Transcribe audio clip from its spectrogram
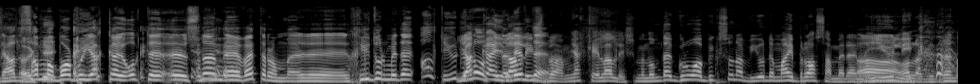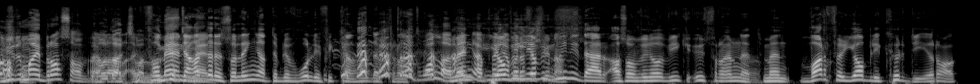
Jag hade samma Barbour-jacka, jag åkte uh, snö, uh, vad heter de, eh, skidor med det, allt jag gjorde Jacka i lallish bram, jacka i lallish Men de där gråa byxorna, vi gjorde majbrasa med den Ah, i juli. walla, vi gjorde majbrasa av den. Folket jag hade det så länge att det blev hål i fickan Men jag vill, jag vill gå in i det här, alltså vi, gick ut från ämnet, men varför jag blir kurd i Irak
